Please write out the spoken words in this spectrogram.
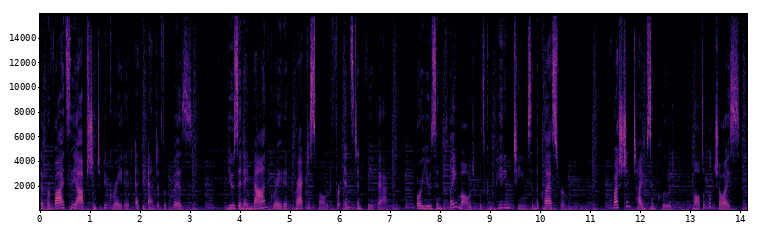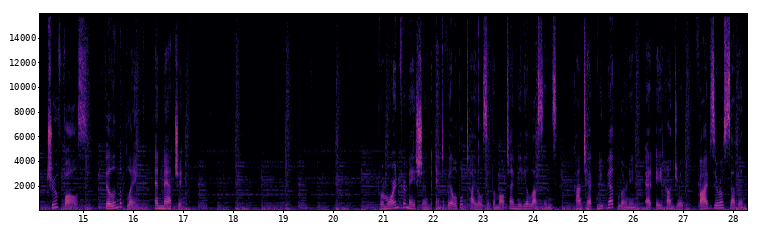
that provides the option to be graded at the end of the quiz. Use in a non-graded practice mode for instant feedback or use in play mode with competing teams in the classroom. Question types include multiple choice, true false, fill in the blank, and matching. For more information and available titles of the multimedia lessons, contact NewPath Learning at 800 507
